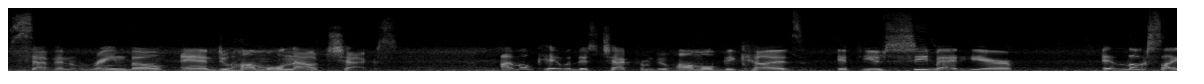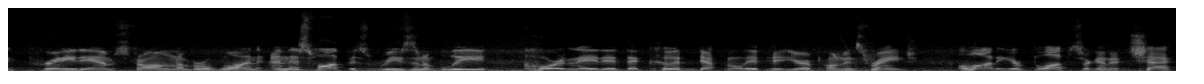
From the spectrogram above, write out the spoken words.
seven rainbow and Duhamel now checks. I'm okay with this check from Duhamel because if you see bet here, it looks like pretty damn strong number one, and this flop is reasonably coordinated that could definitely have hit your opponent's range. A lot of your bluffs are gonna check,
